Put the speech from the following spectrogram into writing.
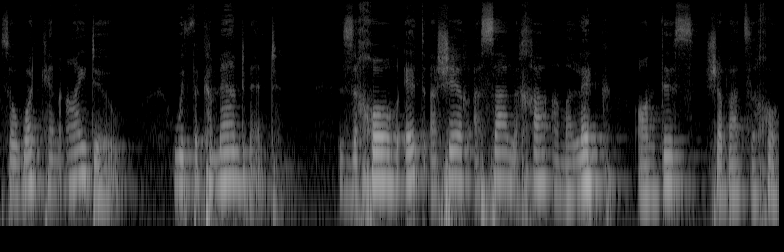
So, what can I do with the commandment, Zechor et asher asa lecha Amalek, on this Shabbat Zechor?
